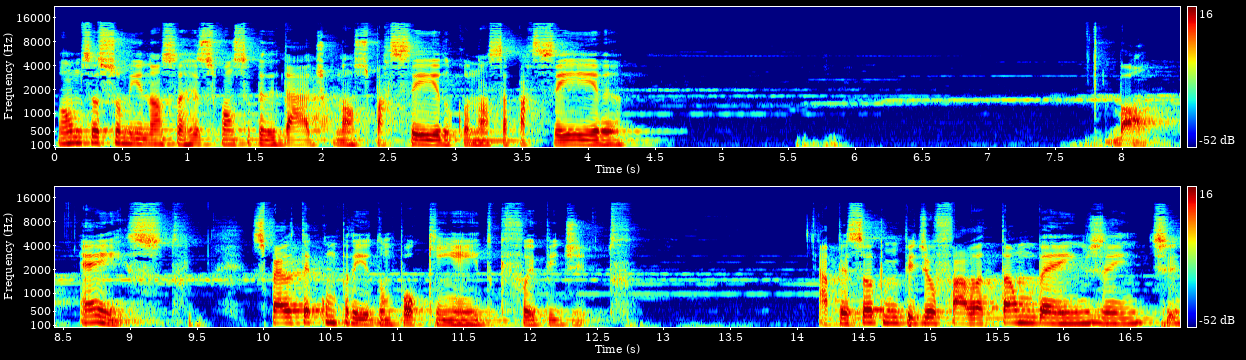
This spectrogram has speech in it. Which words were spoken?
vamos assumir nossa responsabilidade com nosso parceiro, com nossa parceira. Bom, é isto. Espero ter cumprido um pouquinho aí do que foi pedido. A pessoa que me pediu fala tão bem, gente.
